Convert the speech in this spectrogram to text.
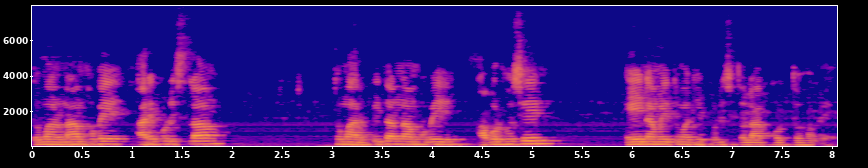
তোমার নাম হবে আরিফুল ইসলাম, তোমার পিতার নাম হবে আবুল হোসেন, এই নামে তোমাকে পরিচিত লাভ করতে হবে।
